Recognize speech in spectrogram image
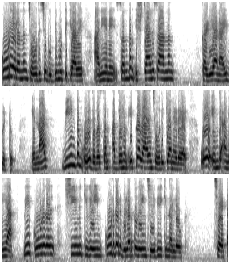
കൂടുതലൊന്നും ചോദിച്ച് ബുദ്ധിമുട്ടിക്കാതെ അനിയനെ സ്വന്തം ഇഷ്ടാനുസാരണം കഴിയാനായി വിട്ടു. എന്നാൽ വീണ്ടും ഒരു ദിവസം അദ്ദേഹം ഇപ്രകാരം ചോദിക്കാനിടയായി ഓ എന്റെ അനിയ നീ കൂടുതൽ ക്ഷീണിക്കുകയും കൂടുതൽ വിളർക്കുകയും ചെയ്തിരിക്കുന്നല്ലോ. ചേട്ട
